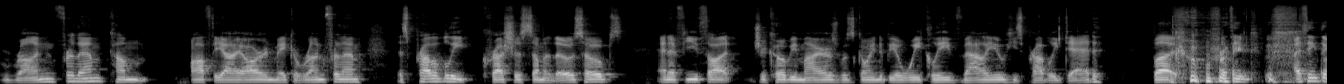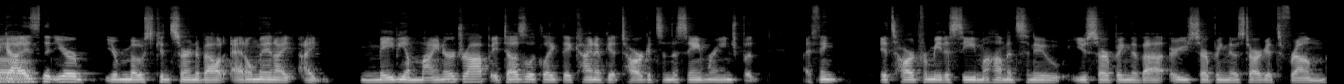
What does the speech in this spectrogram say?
run for them come off the IR and make a run for them. This probably crushes some of those hopes. And if you thought Jakobi Meyers was going to be a weekly value, he's probably dead. But right. I think I think the uh, guys that you're you're most concerned about, Edelman, I, I maybe a minor drop. It does look like they kind of get targets in the same range, but I think it's hard for me to see Mohamed Sanu usurping the or usurping those targets from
